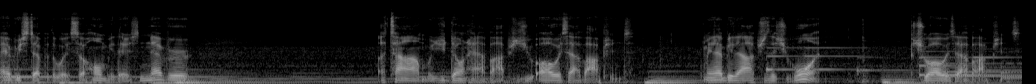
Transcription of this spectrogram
every step of the way. So homie, there's never a time where you don't have options. You always have options. May not be the options that you want, but you always have options.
